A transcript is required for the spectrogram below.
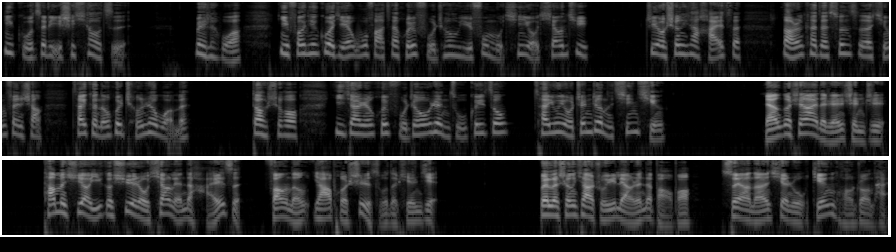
你骨子里是孝子，为了我，你逢年过节无法再回抚州与父母亲友相聚，只有生下孩子，老人看在孙子的情分上，才可能会承认我们。到时候一家人回抚州认祖归宗，才拥有真正的亲情。两个深爱的人深知，他们需要一个血肉相连的孩子。”方能压迫世俗的偏见。为了生下属于两人的宝宝，孙亚楠陷入癫狂状态。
